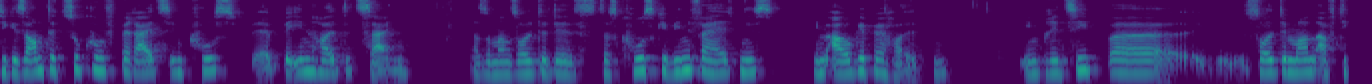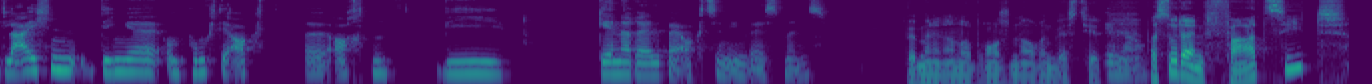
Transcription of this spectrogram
die gesamte Zukunft bereits im Kurs äh, beinhaltet sein. Also man sollte das, das Kurs-Gewinn-Verhältnis im Auge behalten. Im Prinzip äh, sollte man auf die gleichen Dinge und Punkte äh, achten wie generell bei Aktieninvestments. Wenn man in andere Branchen auch investiert. Genau. Was ist so dein Fazit?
